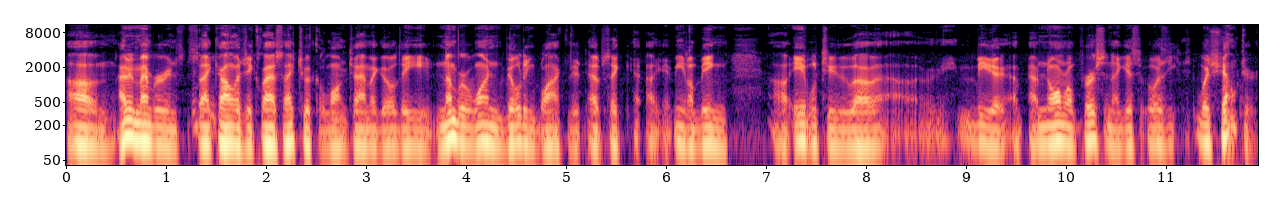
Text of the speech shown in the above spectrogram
Um, I remember in mm-hmm. psychology class I took a long time ago, the number one building block that of uh, you know being uh, able to uh, be a, a, normal person, I guess, was was shelter.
